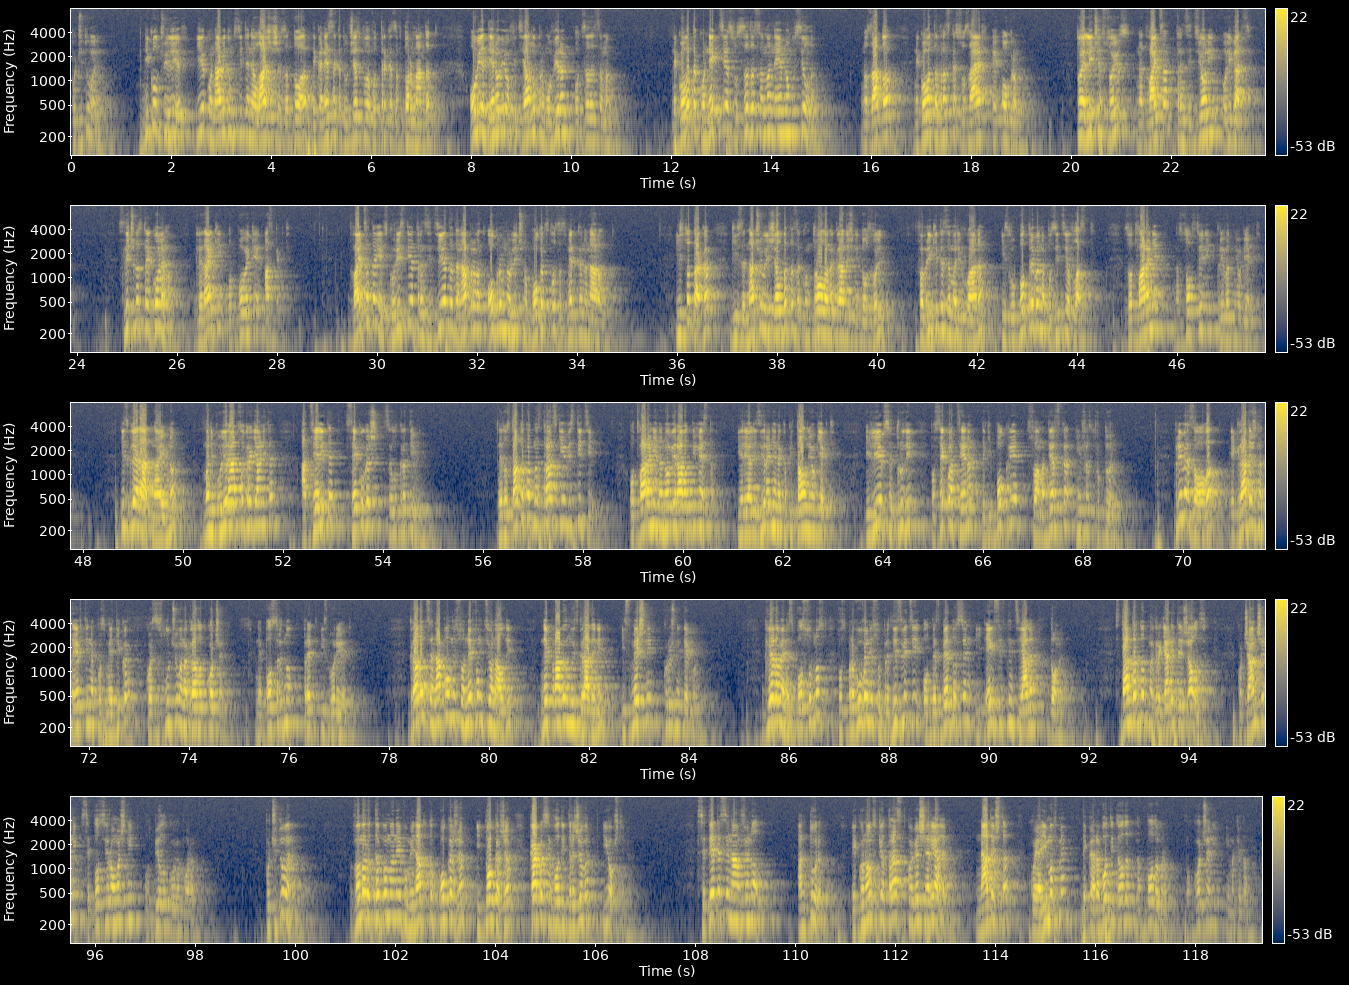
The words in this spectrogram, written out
Почитувани, Никол Чуилиев, иако навидум сите не лажеше за тоа дека не сака да учествува во трка за втор мандат, овие денови е официјално промовиран од СДСМ. Неговата конекција со СДСМ не е многу силна, но затоа неговата врска со Заев е огромна. Тој е личен сојуз на двајца транзициони олигарци. Сличноста е голема, гледајќи од повеќе аспекти. Двајцата ја искористија транзицијата да направат огромно лично богатство за сметка на народот. Исто така ги изедначува и желбата за контрола на градежни дозволи, фабриките за марихуана и злоупотреба на позиција власт, за отварање на собствени приватни објекти. Изгледаат наивно, манипулираат со граѓаните, а целите секогаш се лукративни. Недостатокот на странски инвестиции отварање на нови работни места и реализирање на капитални објекти. Илиев се труди по секоја цена да ги покрие со аматерска инфраструктура. Пример за ова е градежната ефтина козметика која се случува на градот Кочен, непосредно пред изборието. Градот се наполни со нефункционални, неправилно изградени и смешни кружни текови. Гледаме неспособност во справување со предизвици од безбедносен и екзистенцијален домен. Стандардот на граѓаните е жалосен. Кочанчани се посиромашни од било кога порано. Почитувани, ВМРО ДПМН во минатото покажа и докажа како се води држава и општина. Сетете се на Амфенол, Антура, економскиот раст кој беше реален, надешта која имавме дека работите одат на подобро во Кочани и Македонија.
